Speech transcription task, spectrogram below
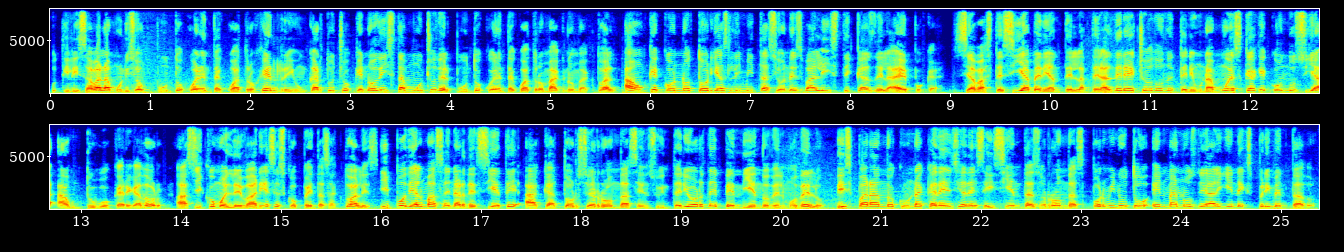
Utilizaba la munición .44 Henry, un cartucho que no dista mucho del .44 Magnum actual, aunque con notorias limitaciones balísticas de la época. Se abastecía mediante el lateral derecho donde tenía una muesca que conducía a un tubo cargador, así como el de varias escopetas actuales, y podía almacenar de 7 a 14 rondas en su interior dependiendo del modelo, disparando con una cadencia de 600 rondas por minuto en manos de alguien experimentado.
